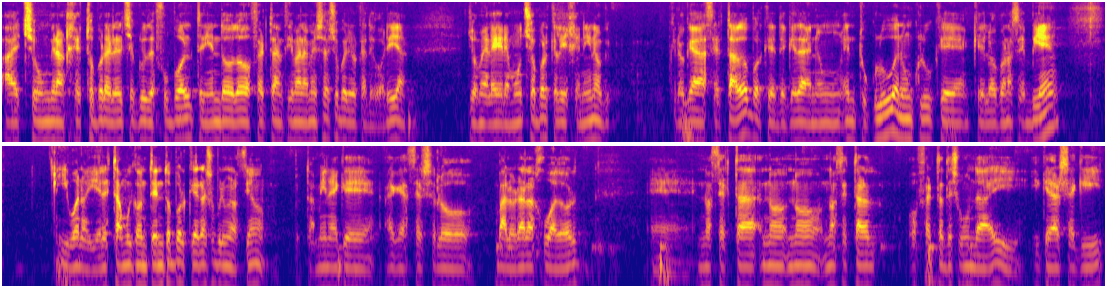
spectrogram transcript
ha hecho un gran gesto por el Elche Club de Fútbol teniendo dos ofertas encima de la mesa de superior categoría. Yo me alegré mucho porque el ingenino creo que ha acertado porque te queda en, un, en tu club, en un club que, que, lo conoces bien. Y bueno, y él está muy contento porque era su primera opción. También hay que, hay que hacérselo valorar al jugador, eh, no, aceptar, no, no, no, aceptar ofertas de segunda y, y quedarse aquí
